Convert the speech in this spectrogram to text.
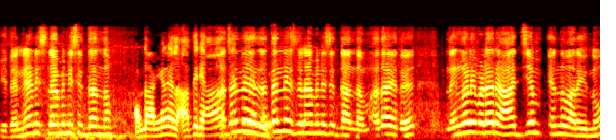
ഇതന്നെയാണ് ഇസ്ലാമിന്റെ സിദ്ധാന്തം. അല്ല അങ്ങനെയല്ല. അത് രാജ്യം രാജ്യത്തിനെതിരെ ഇസ്ലാമിന്റെ സിദ്ധാന്തം. അതായത് നിങ്ങൾ ഇവിടെ രാജ്യം എന്ന് പറയുന്നു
